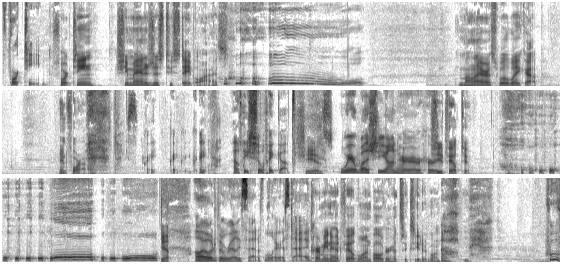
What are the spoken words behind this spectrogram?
14. 14. She manages to stabilize. Ooh. Malaris will wake up in four hours. Nice. Great, great, great, great. At least she'll wake up. She is. Where was she on her her She had failed too. Oh, I would have been really sad if Malaris died. Carmina had failed one. Bulger had succeeded one. Oh man. Whew.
